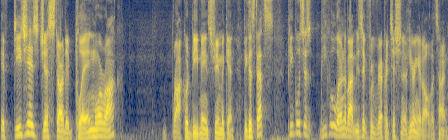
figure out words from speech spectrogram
if DJs just started playing more rock, rock would be mainstream again because that's people just people learn about music through repetition of hearing it all the time.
